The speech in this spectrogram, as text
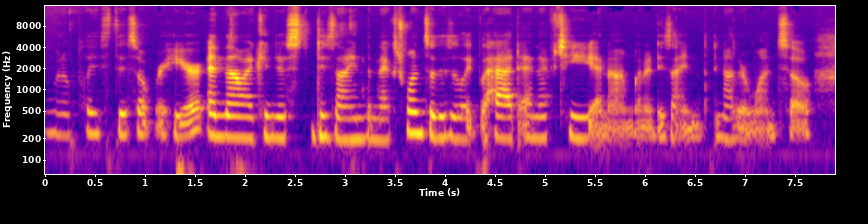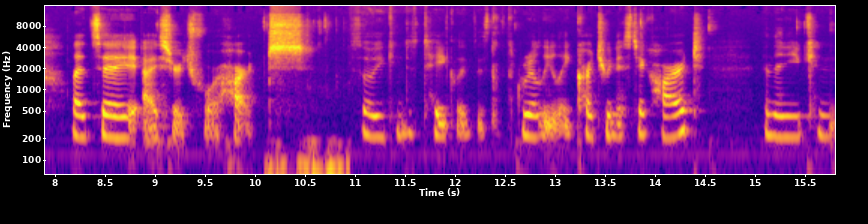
I'm gonna place this over here and now I can just design the next one. So this is like the hat NFT and I'm gonna design another one. So let's say I search for heart. So you can just take like this really like cartoonistic heart and then you can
